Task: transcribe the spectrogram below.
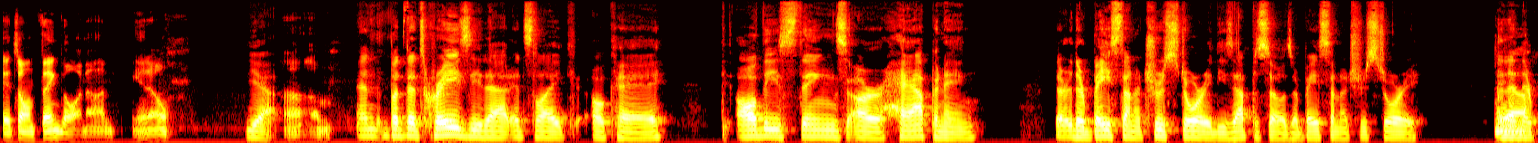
its own thing going on you know? Yeah. Um, and but that's crazy that it's like okay all these things are happening. They're they're based on a true story. These episodes are based on a true story and then they're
